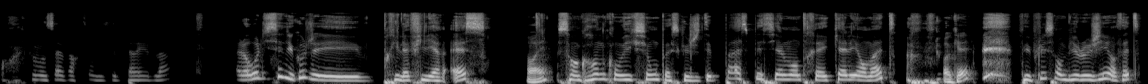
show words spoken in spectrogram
On va commencer à partir de cette période-là. Alors au lycée, du coup, j'ai pris la filière S. Ouais. Sans grande conviction parce que j'étais pas spécialement très calée en maths. Ok. mais plus en biologie en fait.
